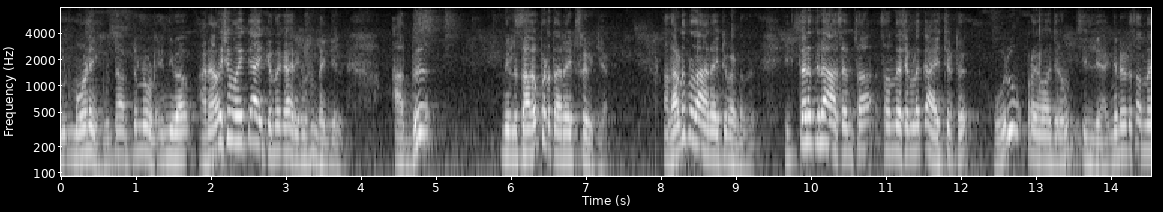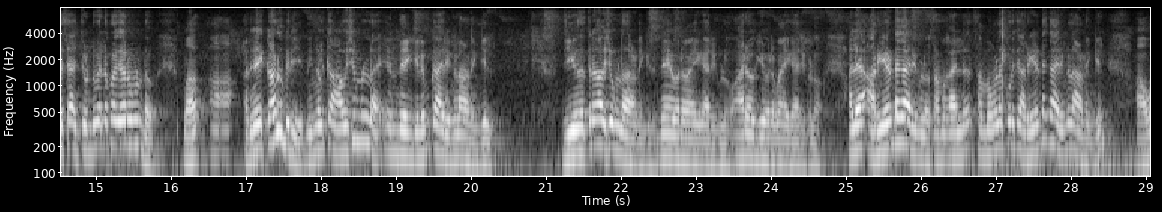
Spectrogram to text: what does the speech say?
ഗുഡ് മോർണിംഗ് ഗുഡ് ആഫ്റ്റർനൂൺ എന്നിവ അനാവശ്യമായിട്ട് അയക്കുന്ന കാര്യങ്ങളുണ്ടെങ്കിൽ അത് നിരുത്സാഹപ്പെടുത്താനായിട്ട് ശ്രമിക്കുക. അതാണ് പ്രധാനമായിട്ട് വേണ്ടത്. ഇത്തരത്തിലെ ആശംസ സന്ദേശങ്ങളൊക്കെ അയച്ചിട്ട് ഒരു പ്രയോജനവും ഇല്ല. ഇങ്ങനെ ഒരു സന്ദേശം അയച്ചുകൊണ്ട് വല്ല പ്രയോജനമുണ്ടോ? ഉപരി നിങ്ങൾക്ക് ആവശ്യമുള്ള എന്തെങ്കിലും കാര്യങ്ങളാണെങ്കിൽ ജീവിതത്തിന് ആവശ്യമുള്ളതാണെങ്കിൽ നിയമപരമായ കാര്യങ്ങളോ ആരോഗ്യപരമായ കാര്യങ്ങളോ അല്ലെ അറിയേണ്ട കാര്യങ്ങളോ സമകാലീന സംഭവങ്ങളെക്കുറിച്ച് അറിയേണ്ട കാര്യങ്ങളാണെങ്കിൽ അവ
